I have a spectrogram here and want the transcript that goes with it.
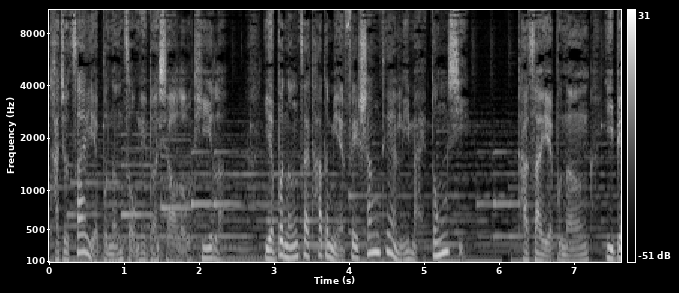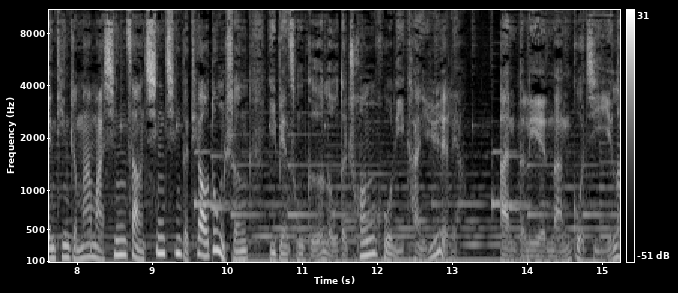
他就再也不能走那段小楼梯了。也不能在他的免费商店里买东西，他再也不能一边听着妈妈心脏轻轻的跳动声，一边从阁楼的窗户里看月亮。安德烈难过极了，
